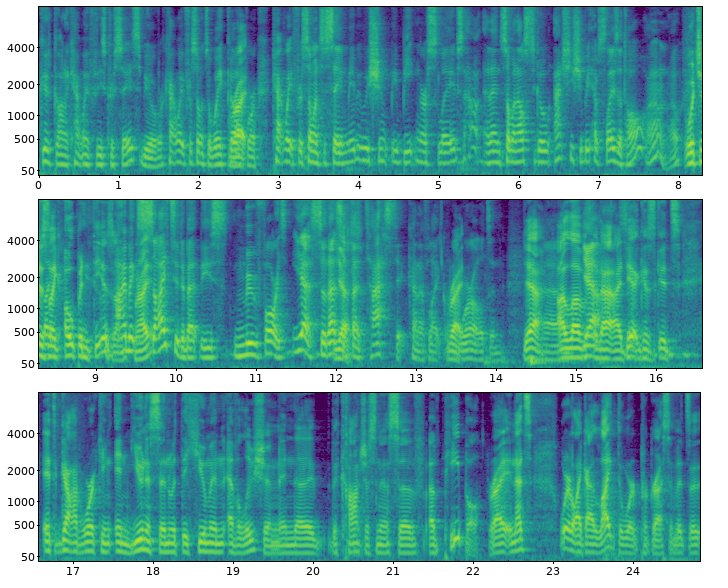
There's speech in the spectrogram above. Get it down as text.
Good God, I can't wait for these crusades to be over. Can't wait for someone to wake Right. up or can't wait for someone to say, Maybe we shouldn't be beating our slaves. How- And then someone else to go, Actually, should we have slaves at all? I don't know. Which is like, open theism, I'm right? excited about these move forwards. Yes, so that's Yes. a fantastic kind of like Right. world. And Yeah, um, I love yeah, that idea because it's it's God working in unison with the human evolution and the the consciousness of of people, right? And that's where like I like the word progressive. It's a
